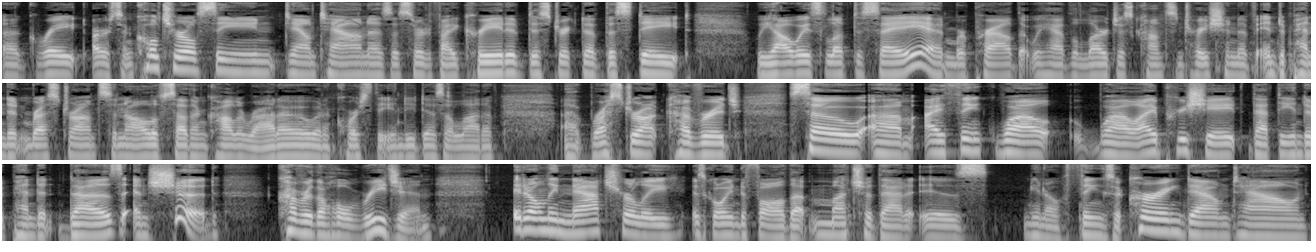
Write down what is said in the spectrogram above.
a great arts and cultural scene downtown as a certified creative district of the state. We always love to say, and we're proud that we have the largest concentration of independent restaurants in all of southern Colorado. And of course, the Indy does a lot of uh, restaurant coverage. So um, I think while while I appreciate that the Independent does and should cover the whole region, it only naturally is going to fall that much of that is you know things occurring downtown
